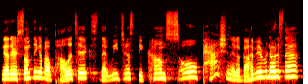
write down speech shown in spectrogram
You know, there's something about politics that we just become so passionate about. Have you ever noticed that?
